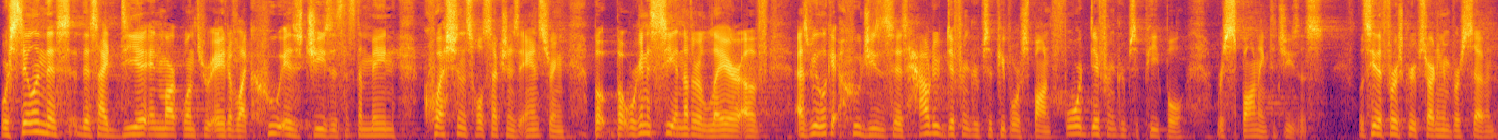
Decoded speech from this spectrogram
We're still in this, this idea in Mark 1 through 8 of like, who is Jesus? That's the main question this whole section is answering. But, but we're going to see another layer of, as we look at who Jesus is, how do different groups of people respond? Four different groups of people responding to Jesus. Let's see the first group starting in verse 7.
